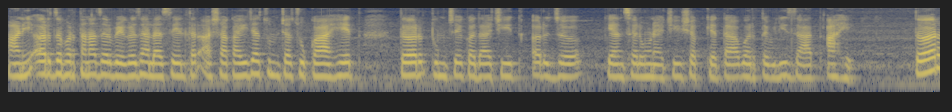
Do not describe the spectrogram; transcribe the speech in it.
आणि अर्ज भरताना जर वेगळं झालं असेल तर अशा काही ज्या तुमच्या चुका आहेत तर तुमचे कदाचित अर्ज कॅन्सल होण्याची शक्यता वर्तविली जात आहे. तर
